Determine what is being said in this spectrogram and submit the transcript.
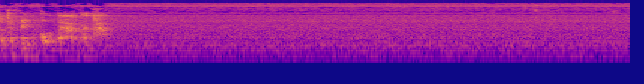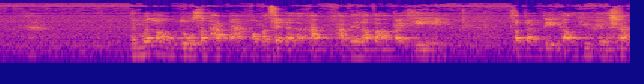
ก็จะเป็นโกนานะครับ ในเมื่อเราดูสถานะของมันเสร็จแล้วนะครับ คราวนี้เราก็ไปที่ static occupation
